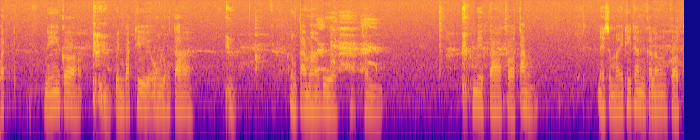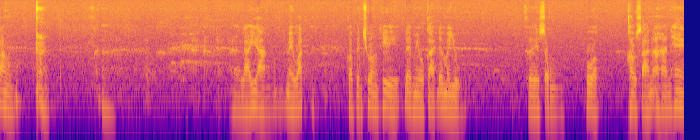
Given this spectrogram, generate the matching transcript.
วัดนี้ก็เป็นวัดที่องค์หลวงตา หลวงตามหาบัว ท่านเมตตาก่อตั้ง ในสมัยที่ท่านกำลังก่อตั้งหลายอย่างในวัด ก็เป็นช่วงที่ได้มีโอกาสได้มาอยู่ เคยส่งพวกข้าวสารอาหารแห้ง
